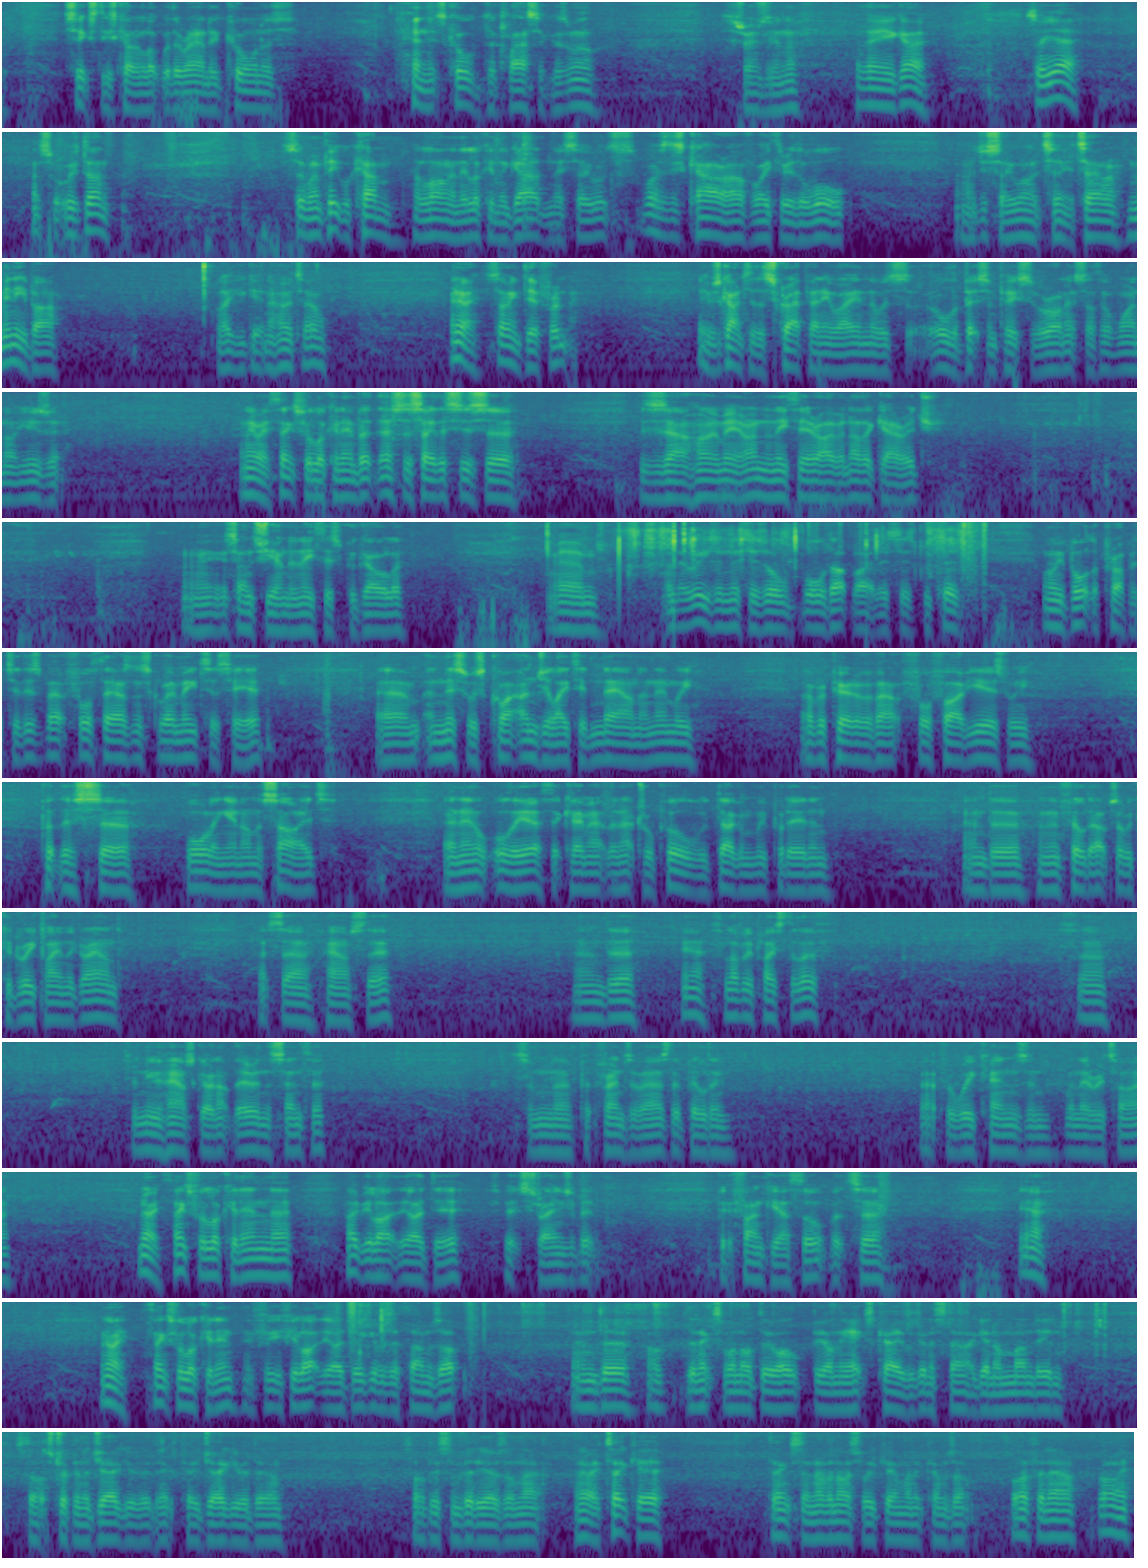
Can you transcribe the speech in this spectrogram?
60s kind of look with the rounded corners and it's called the classic as well strangely enough. There you go. So yeah that's what we've done. So when people come along and they look in the garden they say what's why is this car halfway through the wall? And I just say well it's, it's our mini bar like you get in a hotel. Anyway something different. It was going to the scrap anyway and there was all the bits and pieces were on it so I thought why not use it? Anyway thanks for looking in but as I say this is uh, this is our home here. Underneath here I have another garage. Uh, it's actually underneath this pergola. Um, and the reason this is all walled up like this is because when we bought the property there's about 4,000 square metres here. Um, and this was quite undulated and down and then we over a period of about four or five years we put this uh, walling in on the sides and then all the earth that came out of the natural pool we dug and we put in and and, uh, and then filled it up so we could reclaim the ground. That's our house there. And uh, yeah it's a lovely place to live. So it's a new house going up there in the centre. Some uh, friends of ours they're building that for weekends and when they retire. Anyway thanks for looking in uh, hope you like the idea. It's a bit strange a bit bit funky I thought but uh, yeah Anyway, thanks for looking in. If, if you like the idea, give us a thumbs up. And uh, the next one I'll do, I'll be on the XK. We're going to start again on Monday and start stripping the Jaguar, the XK Jaguar down. So I'll do some videos on that. Anyway, take care. Thanks and have a nice weekend when it comes up. Bye for now. Bye.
